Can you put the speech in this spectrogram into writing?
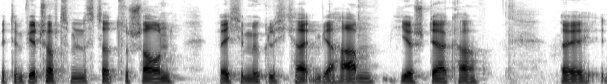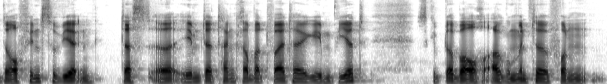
mit dem Wirtschaftsminister zu schauen, welche Möglichkeiten wir haben, hier stärker äh, darauf hinzuwirken, dass äh, eben der Tankrabatt weitergegeben wird. Es gibt aber auch Argumente von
